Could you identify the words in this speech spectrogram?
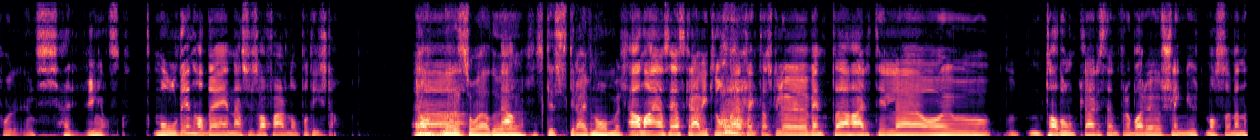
for en kjerring, altså. Moldin hadde en jeg syns var fæl nå på tirsdag. Ja, det eh, så jeg du ja. skrev noe om, vel? Ja, Nei, altså, jeg skrev ikke noe om det. Jeg tenkte jeg skulle vente her til uh, å ta det ordentlig her istedenfor å bare slenge ut masse. Men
